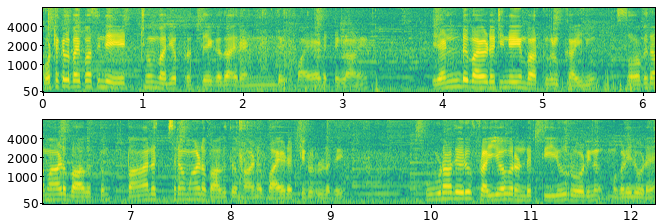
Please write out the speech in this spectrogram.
കോട്ടക്കൽ ബൈപ്പാസിന്റെ ഏറ്റവും വലിയ പ്രത്യേകത രണ്ട് വയോഡറ്റുകളാണ്. രണ്ട് വയോഡറ്റിന്റെയും വർക്കുകൾ കഴിഞ്ഞു. സ്വാഗതമാട് ഭാഗത്തും പാലച്ചരമാട് ഭാഗത്തുമാണ് വയോഡറ്റുകൾ ഉള്ളത്. കൂടാതെ ഒരു ഫ്ലൈ ഓവർ ഉണ്ട് തിരൂർ റോഡിന് മുകളിലൂടെ.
